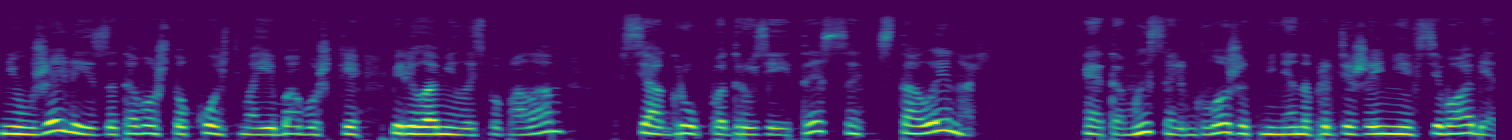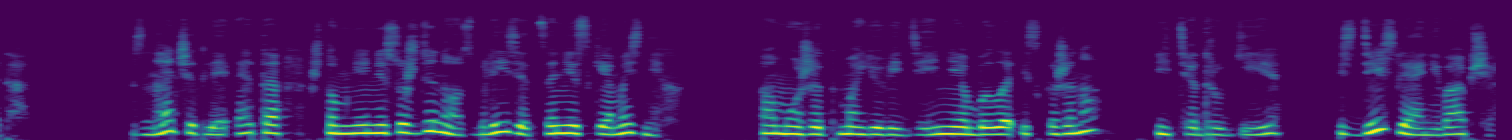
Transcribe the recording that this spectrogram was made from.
Неужели из-за того, что кость моей бабушки переломилась пополам, вся группа друзей Тессы стала иной? Эта мысль гложет меня на протяжении всего обеда. Значит ли это, что мне не суждено сблизиться ни с кем из них? А может, мое видение было искажено? И те другие? Здесь ли они вообще?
